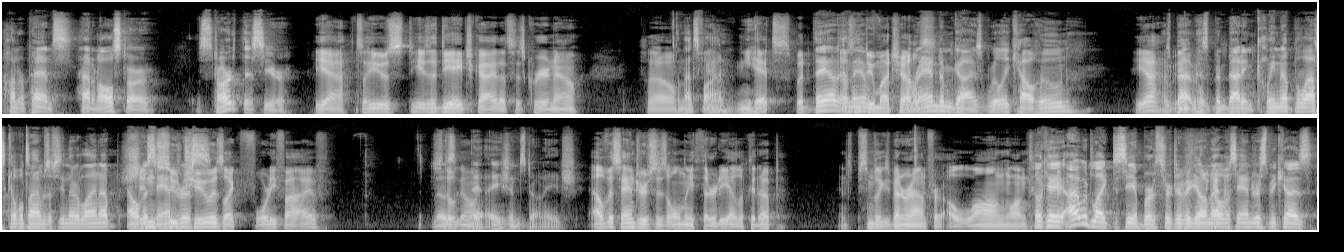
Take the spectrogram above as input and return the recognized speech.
Hunter Pence, had an All Star start this year, Yeah, so he was he's a DH guy. That's his career now. So And that's fine. yeah, he hits, but they have, doesn't they have do much else. Random guys, Willie Calhoun yeah, has, bat, has been batting cleanup the last couple times I've seen their lineup. Elvis Shin Andrus, Choo is like 45. those still going. Asians don't age. Elvis Andrus is only 30. I looked it up. It seems like he's been around for a long, long time. Okay, I would like to see a birth certificate on Elvis Andrus because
